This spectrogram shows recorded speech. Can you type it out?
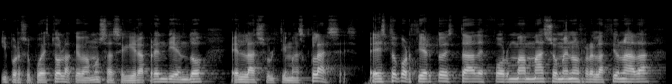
y por supuesto la que vamos a seguir aprendiendo en las últimas clases. Esto por cierto está de forma más o menos relacionada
